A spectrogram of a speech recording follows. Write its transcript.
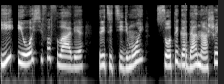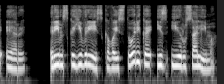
и Иосифа Флавия, 37-100 года нашей эры, римско-еврейского историка из Иерусалима.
